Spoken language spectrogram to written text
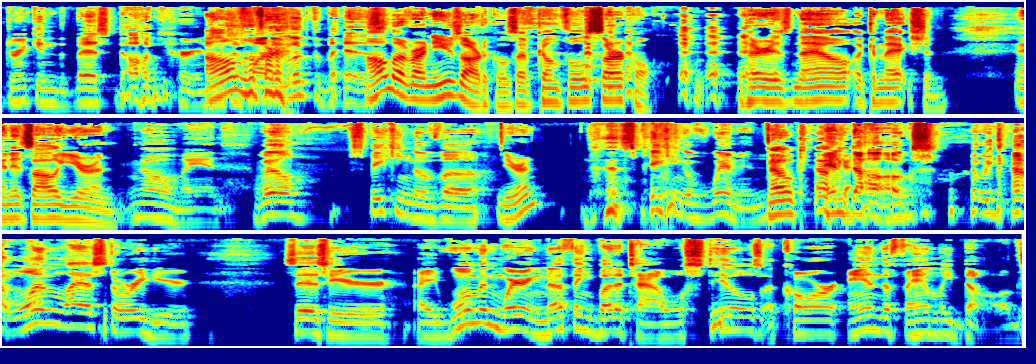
drinking the best dog urine, All of our- look the best. All of our news articles have come full circle. there is now a connection, and it's all urine. oh man. Well, speaking of uh, Urine? speaking of women Okay. okay. and dogs, we got one last story here. Says here, a woman wearing nothing but a towel steals a car and the family dog.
